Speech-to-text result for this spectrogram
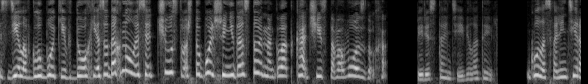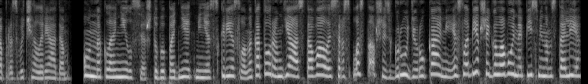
Сделав глубокий вдох, я задохнулась от чувства, что больше недостойна глотка чистого воздуха. «Перестаньте, Виладель». Голос Валентира прозвучал рядом. Он наклонился, чтобы поднять меня с кресла, на котором я оставалась, распластавшись грудью, руками и ослабевшей головой на письменном столе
